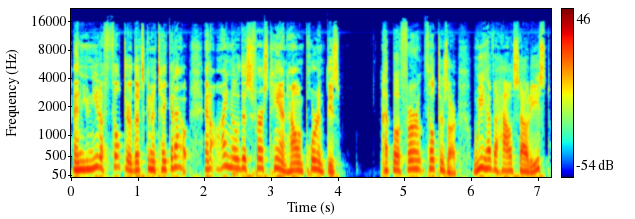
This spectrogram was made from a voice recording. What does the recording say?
And you need a filter that's going to take it out. And I know this firsthand how important these HEPA filters are. We have a house out east.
